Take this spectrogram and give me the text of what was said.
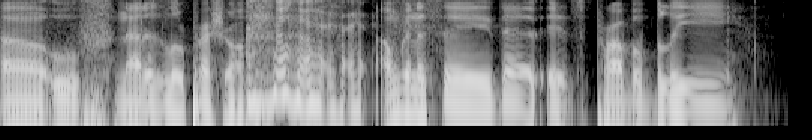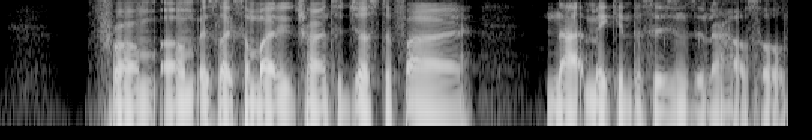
Uh, oof. Now there's a little pressure on me. I'm gonna say that it's probably from. Um, it's like somebody trying to justify not making decisions in their household.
